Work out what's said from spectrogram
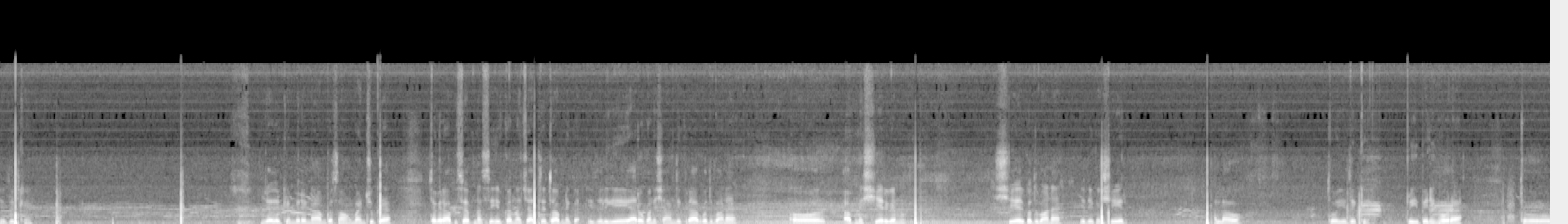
یہ دیکھیں۔ یہ دیکھیں میرے نام کا سانگ بن چکا ہے۔ تو اگر آپ اسے اپنا سیو کرنا چاہتے تو آپ نے ایزیلی یہ ایرو کا نشان دکھ رہا ہے آپ کو دبانا ہے۔ اور آپ نے شیئر کا شیئر کو دبانا ہے۔ یہ دیکھیں شیئر الاؤ تو یہ دیکھیں پری پیرنگ ہو رہا ہے۔ تو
